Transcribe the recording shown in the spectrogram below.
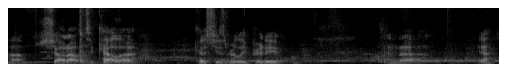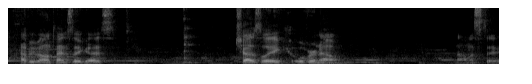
Um, shout out to Kala because she's really pretty. And uh, yeah, happy Valentine's Day, guys. Chaz Lake, over and out. Namaste.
